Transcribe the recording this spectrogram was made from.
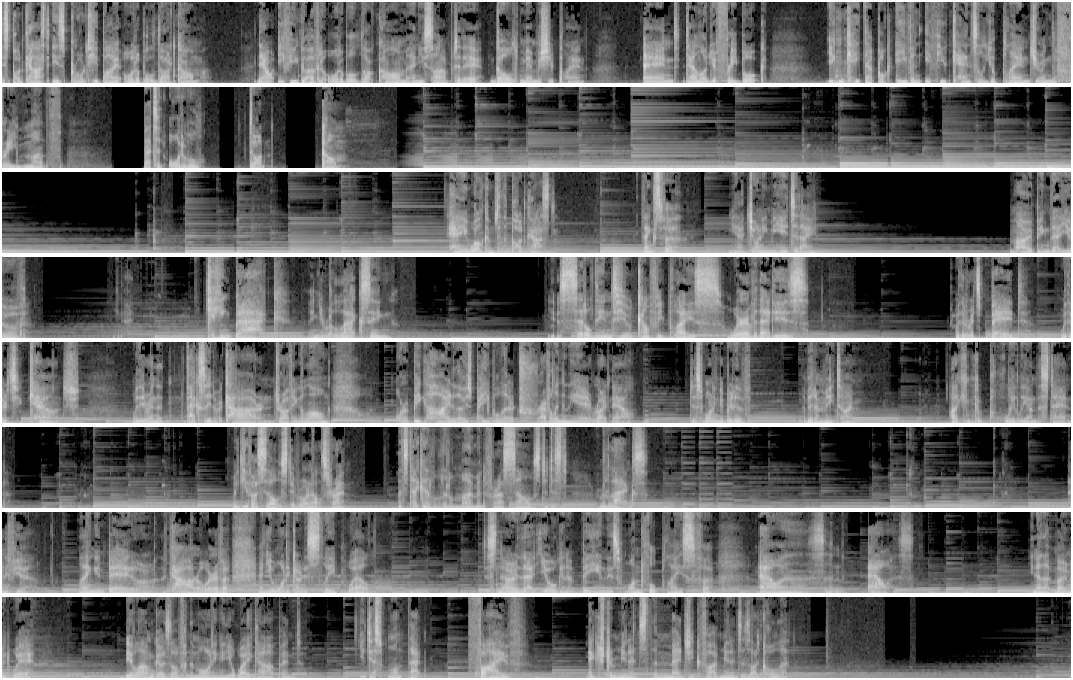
This podcast is brought to you by Audible.com. Now, if you go over to Audible.com and you sign up to their gold membership plan and download your free book, you can keep that book even if you cancel your plan during the free month. That's at Audible.com. welcome to the podcast. Thanks for, you know, joining me here today. I'm hoping that you're, you know, kicking back and you're relaxing. You've settled into your comfy place, wherever that is. Whether it's bed, whether it's your couch, whether you're in the backseat of a car and driving along, or a big hi to those people that are traveling in the air right now, just wanting a bit of a bit of me time. I can completely understand. We give ourselves to everyone else, right? Let's take a little moment for ourselves to just relax. And if you're laying in bed or the car or wherever and you want to go to sleep, well, just know that you're going to be in this wonderful place for hours and hours. You know that moment where the alarm goes off in the morning and you wake up and you just want that five extra minutes, the magic five minutes as I call it.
